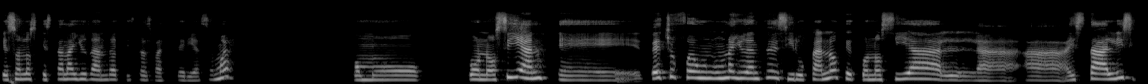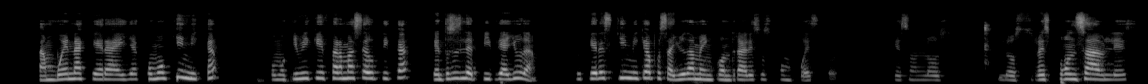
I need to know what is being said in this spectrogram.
que son los que están ayudando a que estas bacterias se mueran. Como conocían, eh, de hecho fue un, ayudante de cirujano que conocía a esta Alice, tan buena que era ella como química, como química y farmacéutica, que entonces le pide ayuda. Tú quieres química, pues ayúdame a encontrar esos compuestos que son los, los responsables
